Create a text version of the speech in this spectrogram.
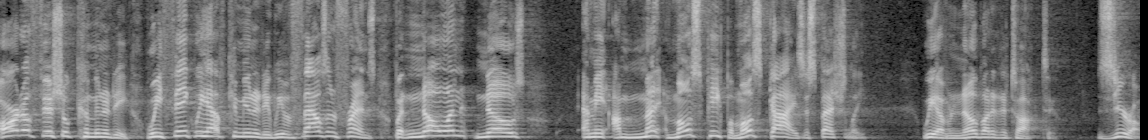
artificial community. We think we have community. We have a thousand friends, but no one knows. I mean, most people, most guys especially, we have nobody to talk to. Zero.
